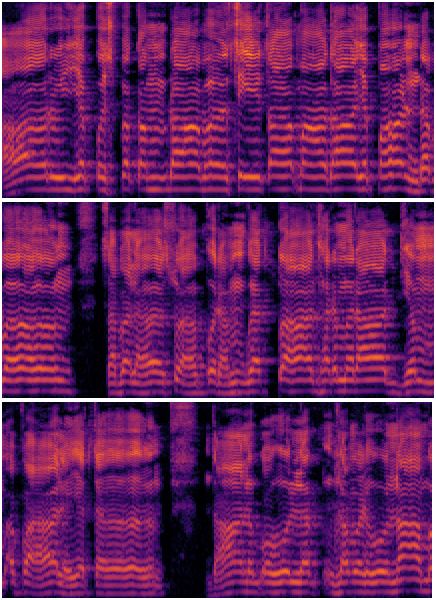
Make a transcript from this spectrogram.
आरुह्य पुष्पकम राम सीता मादाय पांडव सबल स्वपुरम गधर्मराज्यम अपालयत। दान बहु लवणो नाम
